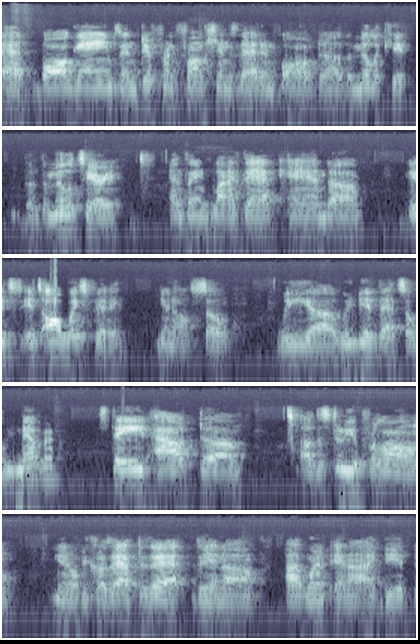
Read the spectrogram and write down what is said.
at ball games and different functions that involved uh, the, military, the, the, military and things like that. And uh, it's it's always fitting, you know. So we we did that. So we never stayed out of the studio for long, you know, because after that, then I went and I did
